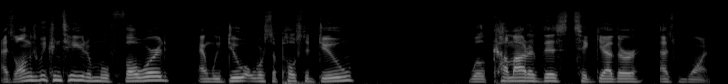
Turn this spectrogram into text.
as long as we continue to move forward and we do what we're supposed to do, we'll come out of this together as one.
